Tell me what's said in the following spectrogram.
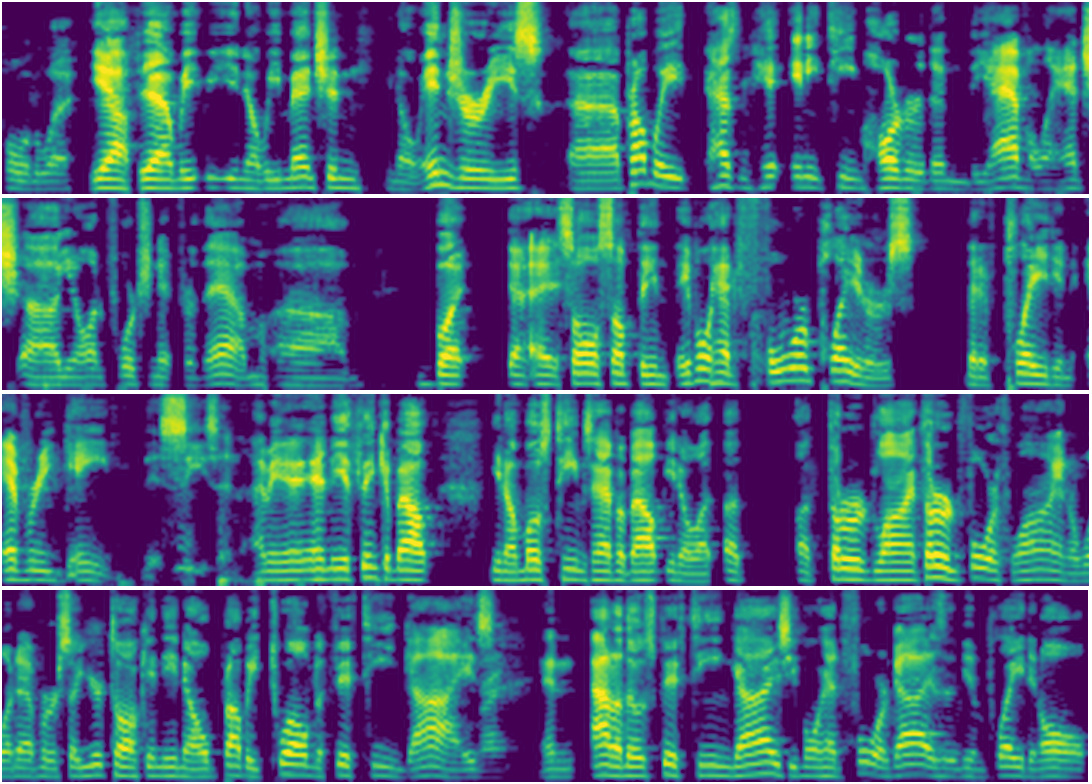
pull it away. Yeah, yeah. We we- you know we mentioned you know injuries. Uh, probably hasn't hit any team harder than the Avalanche. Uh, you know, unfortunate for them. Um, but uh, it's all something. They've only had four players that have played in every game this season. I mean, and, and you think about you know most teams have about you know a, a a third line, third, fourth line, or whatever. So you're talking, you know, probably 12 to 15 guys. And out of those 15 guys, you've only had four guys that have been played in all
